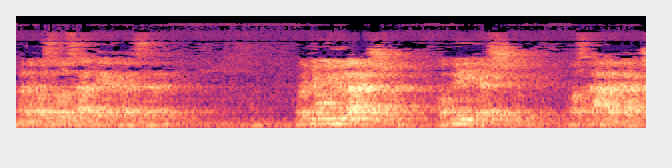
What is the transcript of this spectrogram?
hanem az hozzád érkezzen. A gyógyulás, a békesség, az áldás,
